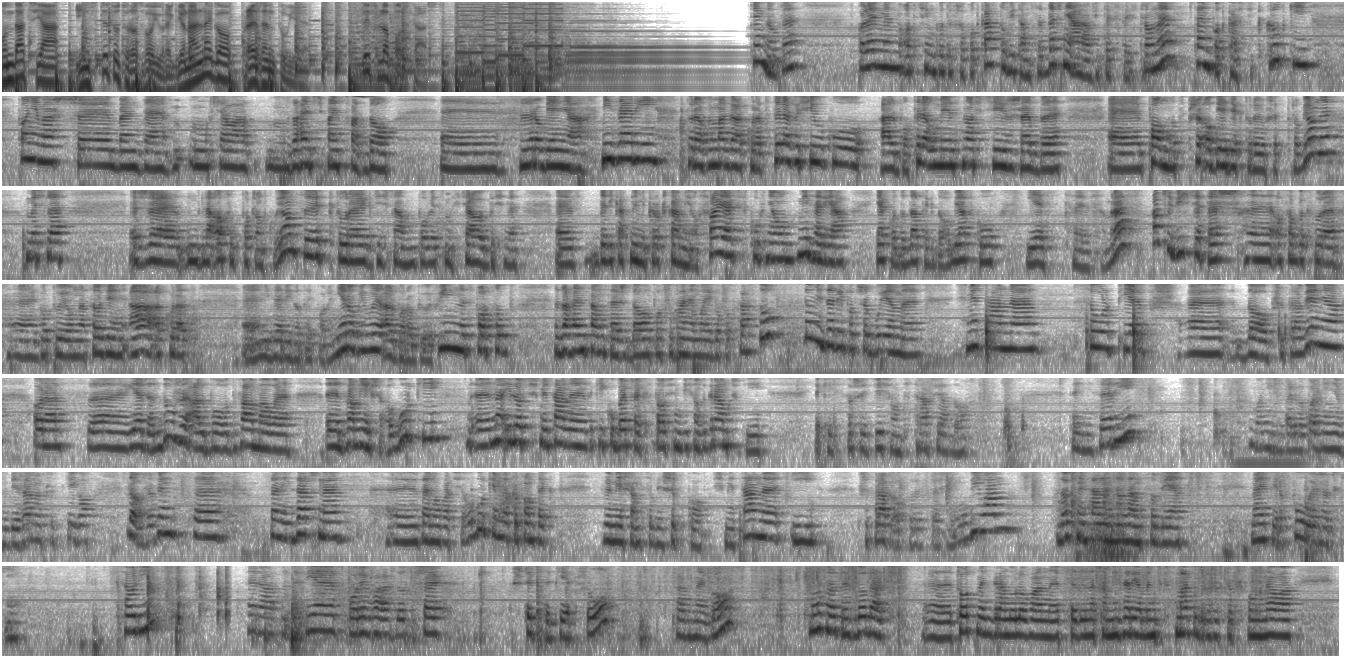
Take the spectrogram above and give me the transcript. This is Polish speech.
Fundacja Instytut Rozwoju Regionalnego prezentuje Tyflo Podcast. Dzień dobry. W kolejnym odcinku Tyflo Podcastu witam serdecznie, Ala Witek z tej strony. Ten podkaścik krótki, ponieważ e, będę chciała zachęcić Państwa do zrobienia mizerii, która wymaga akurat tyle wysiłku albo tyle umiejętności, żeby e, pomóc przy obiedzie, który już jest robiony. Myślę, że dla osób początkujących, które gdzieś tam powiedzmy chciałyby się e, delikatnymi kroczkami oswajać z kuchnią, mizeria jako dodatek do obiadku jest e, w sam raz. Oczywiście też e, osoby, które e, gotują na co dzień, a akurat mizerii do tej pory nie robiły albo robiły w inny sposób. Zachęcam też do posłuchania mojego podcastu. Do mizerii potrzebujemy śmietanę, sól, pieprz do przyprawienia oraz jeden duży albo dwa małe, dwa mniejsze ogórki na ilość śmietany taki kubeczek 180 gram, czyli jakieś 160 trafia do tej mizerii, bo nigdy tak dokładnie nie wybierzemy wszystkiego. Dobrze, więc e, zanim zacznę e, zajmować się ogórkiem, na początek wymieszam sobie szybko śmietanę i przyprawy, o których wcześniej mówiłam. Do śmietany dodam sobie najpierw pół łyżeczki soli. Teraz dwie w porywach do trzech szczypty pieprzu czarnego. Można też dodać e, czosnek granulowany, wtedy nasza mizeria będzie w smaku troszeczkę przypominała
